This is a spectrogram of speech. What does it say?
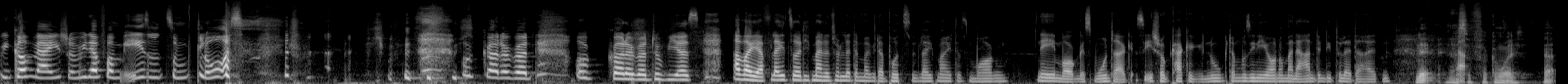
Wie kommen wir eigentlich schon wieder vom Esel zum Kloß? Oh Gott, oh Gott. Oh Gott, oh Gott, Tobias. Aber ja, vielleicht sollte ich meine Toilette mal wieder putzen. Vielleicht mache ich das morgen. Nee, morgen ist Montag. Ist eh schon kacke genug. Da muss ich nicht auch noch meine Hand in die Toilette halten. Nee, hast du vollkommen recht. Ja.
